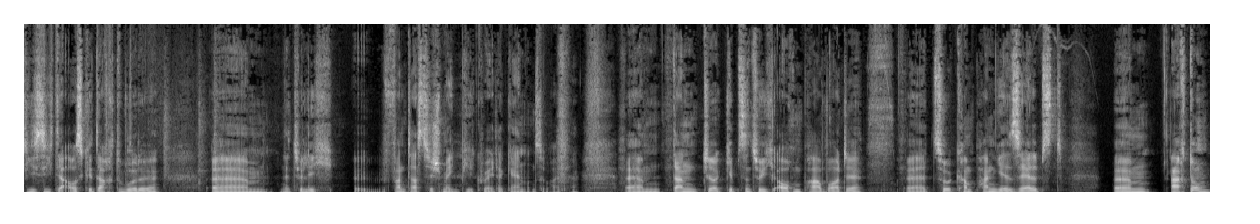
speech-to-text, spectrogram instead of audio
die sich da ausgedacht wurde. Ähm, natürlich fantastisch, Make Beer Great Again und so weiter. Ähm, dann gibt's natürlich auch ein paar Worte zur Kampagne selbst. Ähm, Achtung,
